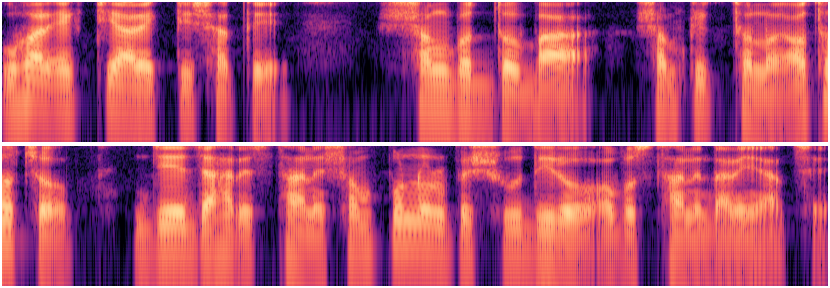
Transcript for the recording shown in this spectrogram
উহার একটি আর আরেকটির সাথে সংবদ্ধ বা সম্পৃক্ত নয়, অথচ যে যাহার স্থানে সম্পূর্ণরূপে সুদৃঢ় অবস্থানে দাঁড়িয়ে আছে।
